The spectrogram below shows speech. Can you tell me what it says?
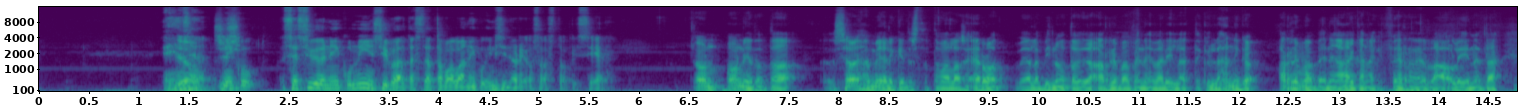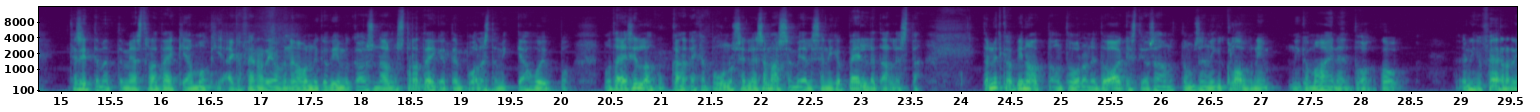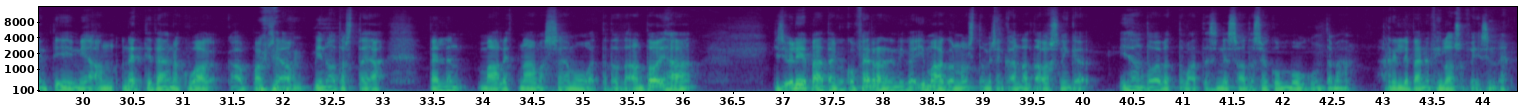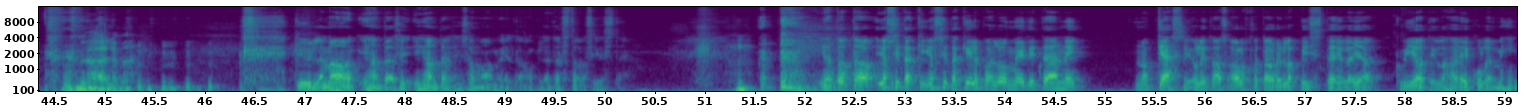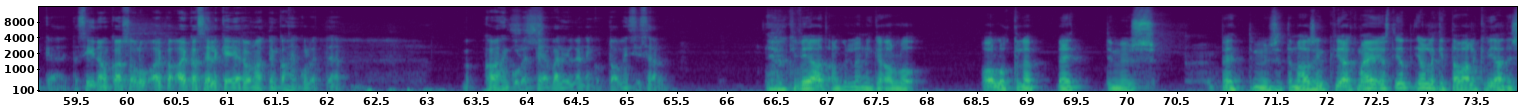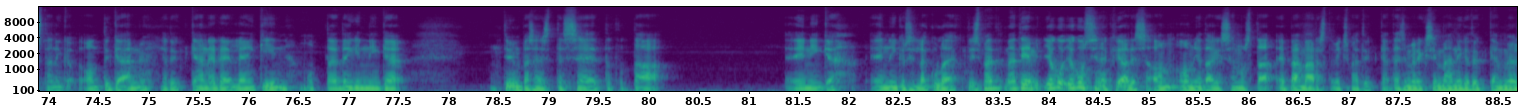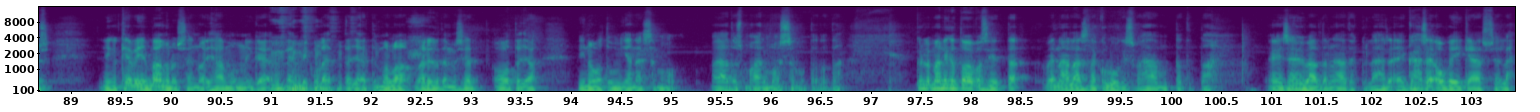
Eihän Joo, se, siis... niinku, se syö niinku niin syvältä sitä tavallaan niinku insinööriosastoakin siellä. On, on ja tota, se on ihan mielenkiintoista tavallaan se ero vielä Binotto ja Arrivabene välillä, että kyllähän niin Arrivabene aikanakin Ferrarilla oli näitä käsittämättömiä strategiamokia, eikä Ferrari ole, on niin viime kausina ollut strategioiden puolesta mikään huippu, mutta ei silloin kukaan ehkä puhunut samassa mielessä niin pelletallista. Mutta nyt kun Binotto on tuolla, niin tuo oikeasti on saanut tuommoisen niin Klovnin niin maineen tuo koko niin Ferrarin tiimi, ja on netti täynnä kuvakauppauksia Binotosta ja Pellen maalit naamassa ja muu, että tota, on tuo ihan, siis ylipäätään koko Ferrarin niin imagon nostamisen kannalta olisi niin ihan toivottavaa, että sinne saataisiin joku muu kuin tämä rillipäinen filosofi sinne myhäilemään. kyllä, mä oon ihan täysin, ihan täysin samaa mieltä on kyllä tästä asiasta. ja tota, jos, sitä, jos sitä kilpailua mietitään, niin no Käsli oli taas Alfa Taurilla pisteillä ja Kviatillahan ei kuule mihinkään. Että siinä on myös ollut aika, aika selkeä ero noiden kahden kuljettajan, kahden kuljettajan välillä niin kuin tallin sisällä. Kviat on kyllä niin ollut, ollut kyllä pettymys pettymys, että mä olisin, mä jollakin tavalla Kviatista niin on tykännyt ja tykkään edelleenkin, mutta jotenkin niin tympäsee sitten se, että tota, ei, niinkö, ei niinkö sillä kule. Siis mä, mä tiedän, joku, joku siinä Kviatissa on, on jotakin semmoista epämääräistä, miksi mä tykkään. Et esimerkiksi mä niinkö tykkään myös niin Kevin Magnussen on ihan mun niin lempikuljettaja, että me ollaan välillä tämmöisiä outoja vinoutumia näissä mun ajatusmaailmoissa, mutta tota, kyllä mä niin toivoisin, että venäläisillä kulukisi vähän, mutta tota, ei se hyvältä näytä. Kyllähän se, eiköhän se ovi käy siellä,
